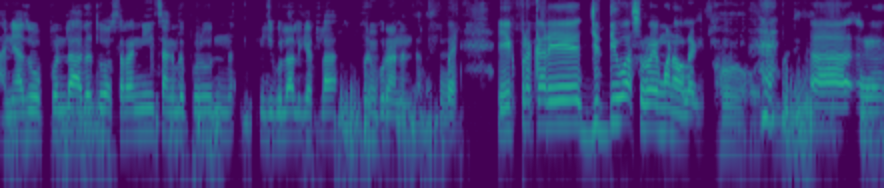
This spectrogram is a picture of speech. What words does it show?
आणि आज ओपनला आदत वस्त्रांनी चांगलं पळून म्हणजे गुलाल घेतला भरपूर आनंद झाला. बर. एक प्रकारे जिद्दी वासरू आहे म्हणावं लागेल. हो हो शंभर टक्के. अ, अ,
